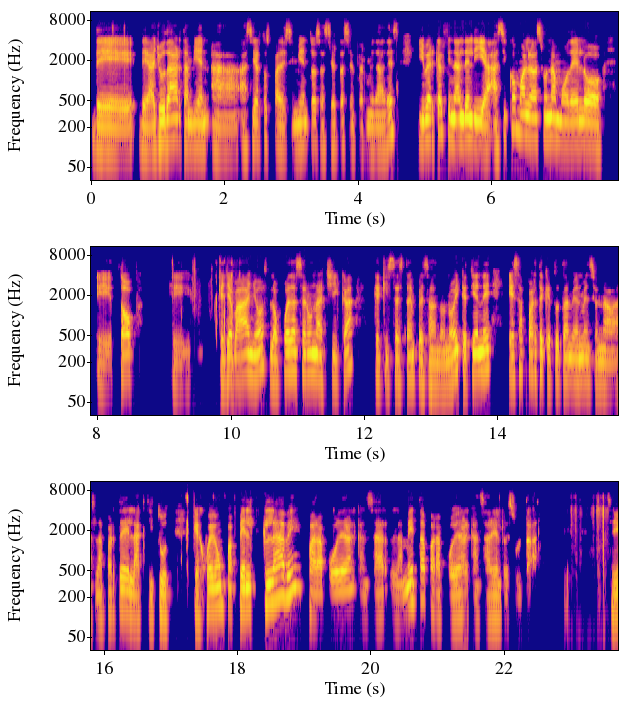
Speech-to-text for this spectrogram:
De, ayudar también a, ciertos padecimientos, a ciertas enfermedades y ver que al final del día, así como lo hace una modelo eh, top eh, que lleva años, lo puede hacer una chica que quizá está empezando, ¿no? Y que tiene esa parte que tú también mencionabas, la parte de la actitud, que juega un papel clave para poder alcanzar la meta, para poder alcanzar el resultado. Sí.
